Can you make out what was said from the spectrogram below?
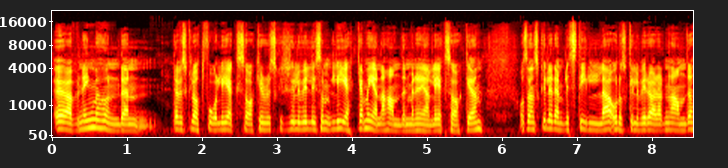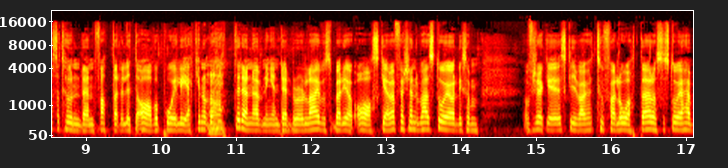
övning med hunden där vi skulle ha två leksaker och då skulle vi liksom leka med ena handen med den ena leksaken. Och sen skulle den bli stilla och då skulle vi röra den andra så att hunden fattade lite av och på i leken och då Ja. hette den övningen Dead or Alive och så började jag asgarva för jag kände bara här står jag liksom och försöker skriva tuffa låtar och så står jag här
